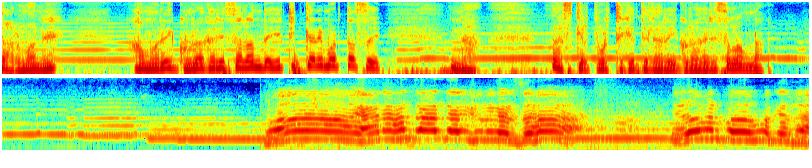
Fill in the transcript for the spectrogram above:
তার মানে আমার এই ঘোড়া গাড়ি চালান দেহে টিটকারি মারতাছে? না আজকের পর থেকে তাহলে আর এই ঘোড়া গাড়ি চালাম না। কেনা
